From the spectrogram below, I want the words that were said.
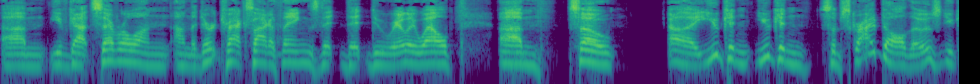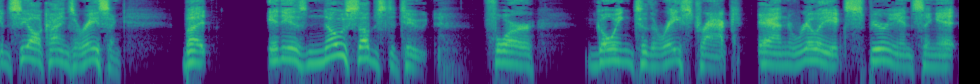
Um, you've got several on, on the dirt track side of things that, that do really well. Um, so uh, you can you can subscribe to all those. You can see all kinds of racing, but it is no substitute for going to the racetrack and really experiencing it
